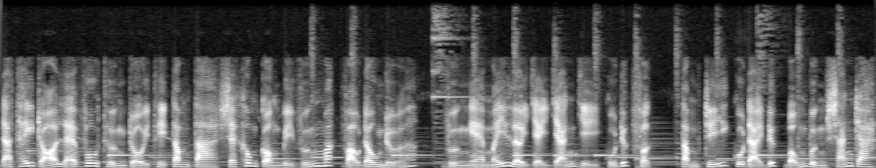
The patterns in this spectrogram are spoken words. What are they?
Đã thấy rõ lẽ vô thường rồi thì tâm ta sẽ không còn bị vướng mắc vào đâu nữa, vừa nghe mấy lời dạy giảng dị của Đức Phật, tâm trí của Đại Đức bỗng bừng sáng ra.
